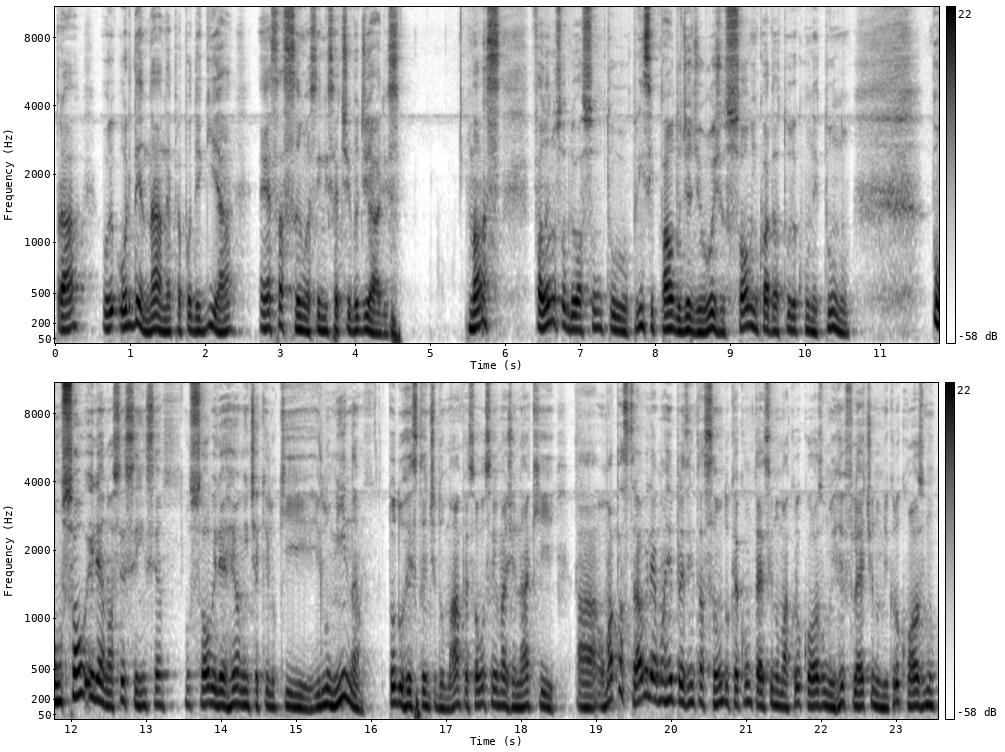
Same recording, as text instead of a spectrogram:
para ordenar, né, para poder guiar essa ação, essa iniciativa de Ares. Mas, falando sobre o assunto principal do dia de hoje, o Sol em quadratura com Netuno, Bom, o Sol ele é a nossa essência, o Sol ele é realmente aquilo que ilumina todo o restante do mapa. É só você imaginar que a, o mapa astral ele é uma representação do que acontece no macrocosmo e reflete no microcosmo.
